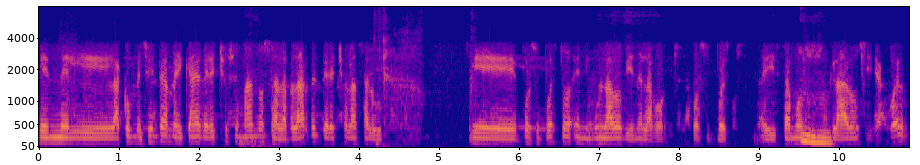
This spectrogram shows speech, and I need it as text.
en la Convención Interamericana de Derechos Humanos, al hablar del derecho a la salud, eh, por supuesto, en ningún lado viene el aborto, por supuesto. Ahí estamos claros y de acuerdo.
